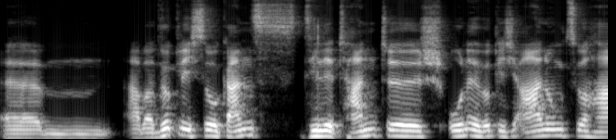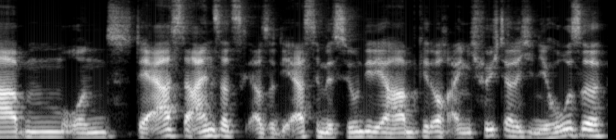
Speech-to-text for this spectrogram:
Ähm, aber wirklich so ganz dilettantisch, ohne wirklich Ahnung zu haben. Und der erste Einsatz, also die erste Mission, die die haben, geht auch eigentlich fürchterlich in die Hose.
